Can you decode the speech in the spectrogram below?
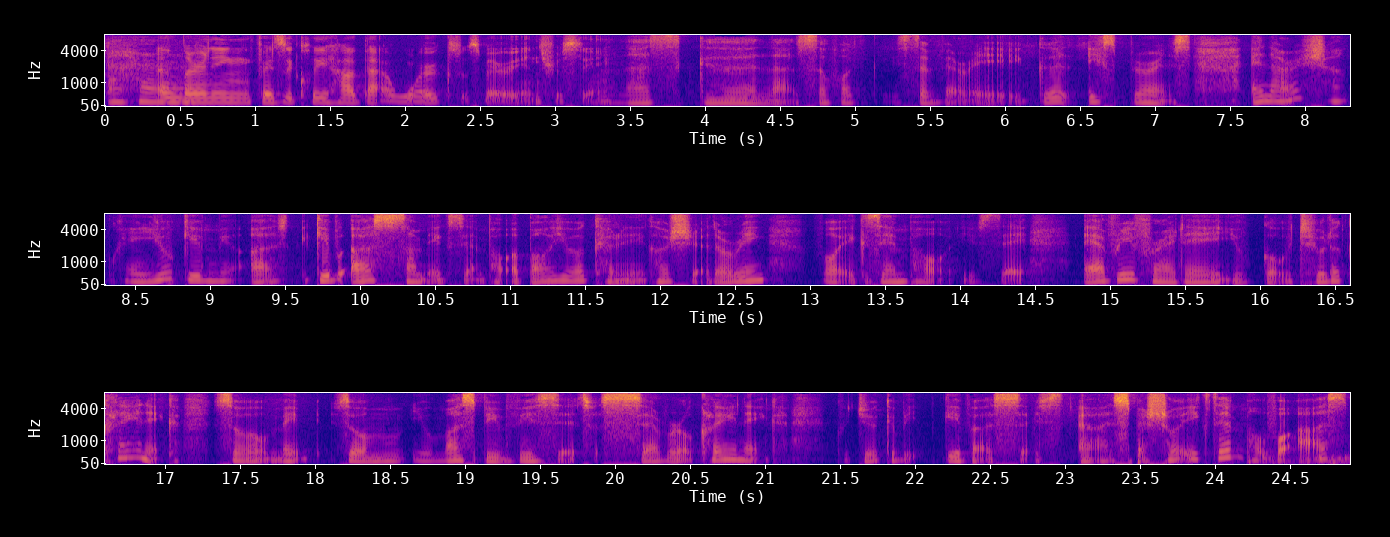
Uh-huh. and learning physically how that works was very interesting. That's good. That's what- it's a very good experience. And Arisha, can you give me us give us some example about your clinical shadowing? For example, you say every Friday you go to the clinic, so maybe so you must be visit several clinic. Could you give, us a special example for us?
